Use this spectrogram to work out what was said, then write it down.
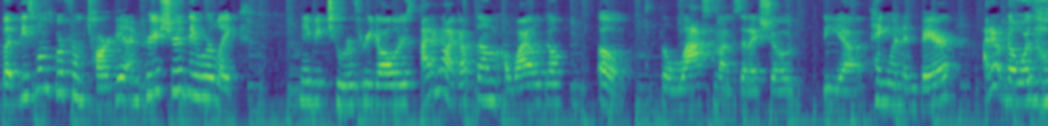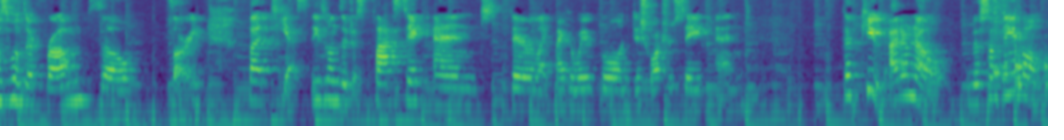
But these ones were from Target. I'm pretty sure they were like maybe two or three dollars. I don't know, I got them a while ago. Oh, the last mugs that I showed, the uh, penguin and bear. I don't know where those ones are from, so sorry. But yes, these ones are just plastic and they're like microwavable and dishwasher safe and they're cute. I don't know. There's something about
